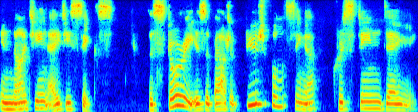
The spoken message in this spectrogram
in 1986. The story is about a beautiful singer, Christine Daae.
